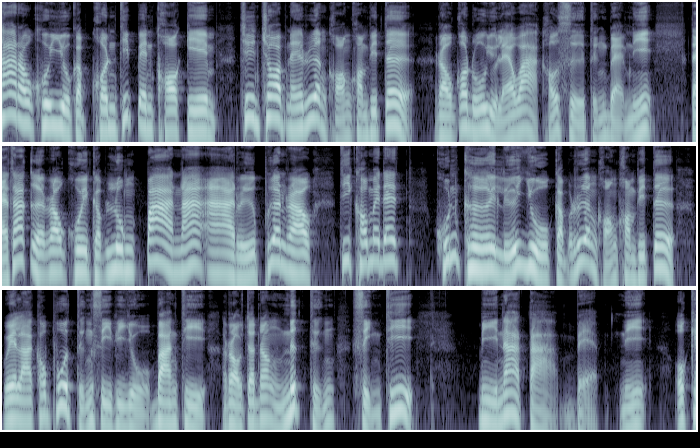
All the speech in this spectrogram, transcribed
ถ้าเราคุยอยู่กับคนที่เป็นคอเกม ชื่นชอบในเรื่องของคอมพิวเตอร์ เราก็รู้อยู่แล้วว่าเขาสื่อถึงแบบนี้ แต่ถ้าเกิดเราคุยกับลุงป้าน้าอา หรือเพื่อนเราที่เขาไม่ได้คุ้นเคยหรืออยู่กับเรื่องของคอมพิวเตอร์ เวลาเขาพูดถึง CPU บางทีเราจะต้องนึกถึงสิ่งที่มีหน้าตาแบบนี้ โอเค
